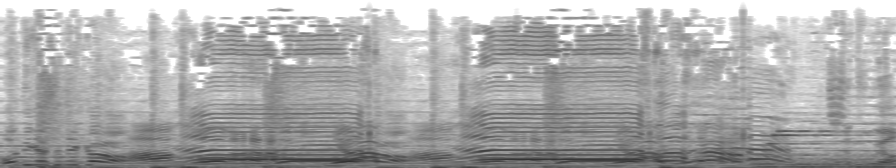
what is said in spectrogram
어디 계십니까? 아. 어. 진짜 누구야?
